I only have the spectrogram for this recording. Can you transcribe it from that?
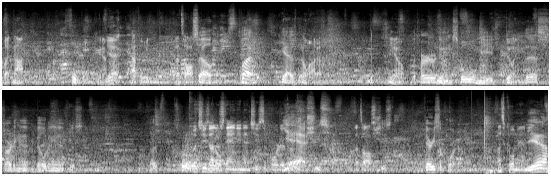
but not full week. You know, Yeah. half a week. That's awesome. So, but yeah, there's been a lot of, but you know, with her doing school, me doing this, starting it, building it, just. But But she's understanding and she's supportive. yeah, she's That's awesome. she's very supportive. That's cool, man. Yeah,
